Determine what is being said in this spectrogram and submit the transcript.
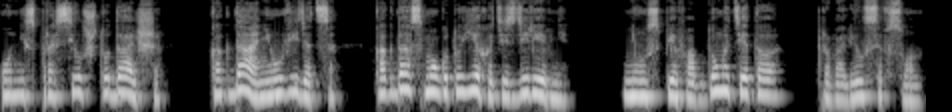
Он не спросил, что дальше, когда они увидятся, когда смогут уехать из деревни. Не успев обдумать этого, провалился в сон.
